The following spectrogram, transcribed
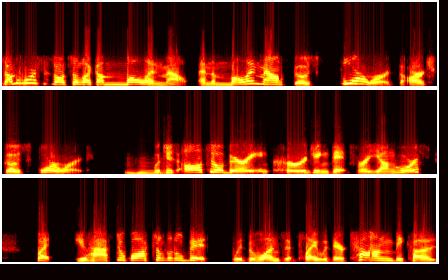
Some horses also like a mullen mouth, and the mullen mouth goes forward. The arch goes forward, Mhm. which is also a very encouraging bit for a young horse. But you have to watch a little bit with the ones that play with their tongue because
